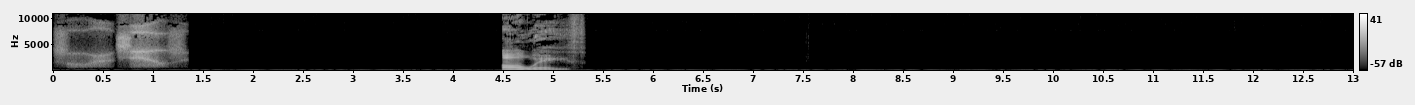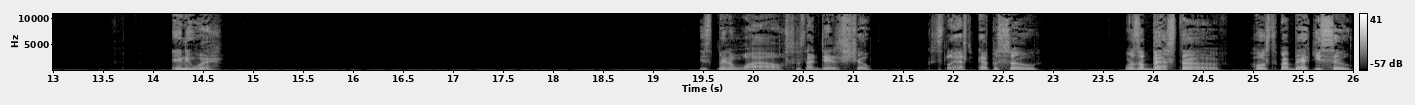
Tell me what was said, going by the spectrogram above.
for self. Always. Anyway. It's been a while since I did a show. This last episode was a best of, hosted by Becky Sue.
